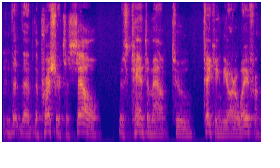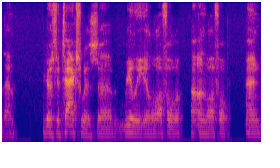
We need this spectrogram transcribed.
the, the the pressure to sell was tantamount to taking the art away from them, because the tax was uh, really illawful, uh, unlawful, and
